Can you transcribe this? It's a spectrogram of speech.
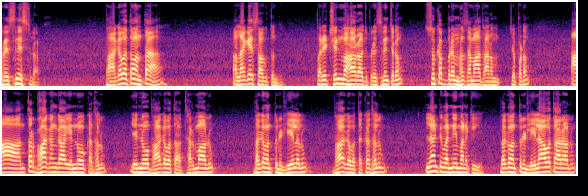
ప్రశ్నిస్తున్నారు భాగవతం అంతా అలాగే సాగుతుంది. పరీక్షన్ మహారాజు ప్రశ్నించడం సుఖబ్రహ్మ సమాధానం చెప్పడం ఆ అంతర్భాగంగా ఎన్నో కథలు ఎన్నో భాగవత ధర్మాలు భగవంతుని లీలలు భాగవత కథలు ఇలాంటివన్నీ మనకి భగవంతుని లీలావతారాలు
